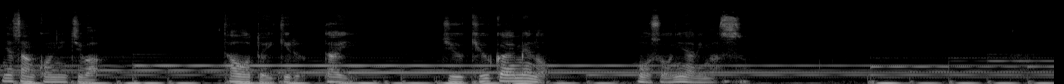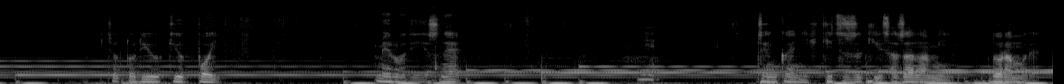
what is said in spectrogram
皆さんこんにちは。タオと生きる第19回目の放送になります。ちょっと琉球っぽいメロディーですね。ね。前回に引き続きさざ波ドラムで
